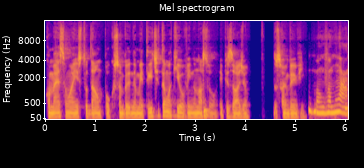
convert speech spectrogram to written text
começam a estudar um pouco sobre endometrite e estão aqui ouvindo o nosso episódio do Sonho Bem-vindo. Bom, vamos lá.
